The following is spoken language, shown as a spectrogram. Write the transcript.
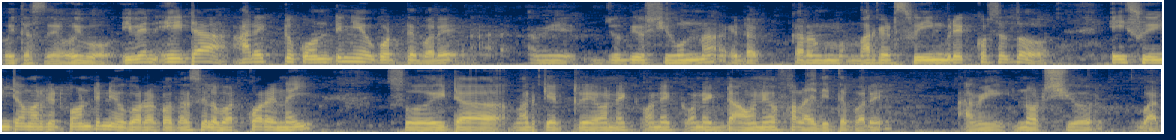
হইতেছে, হইব। ইভেন এইটা আরেকটু কন্টিনিউ করতে পারে। আমি যদিও শিওর না, এটা কারণ মার্কেট সুইং ব্রেক করছে তো। এই সুইংটা মার্কেট কন্টিনিউ করার কথা ছিল বাট করে নাই। সো এইটা মার্কেটে অনেক অনেক অনেক ডাউনেও ফালাই দিতে পারে। আমি নট শিওর বাট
